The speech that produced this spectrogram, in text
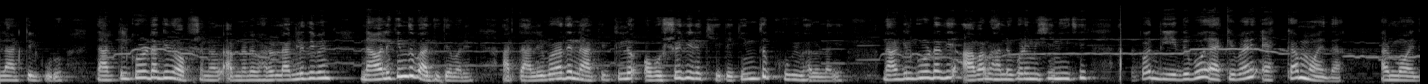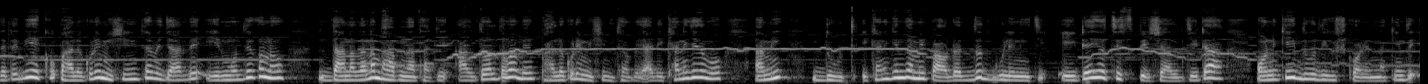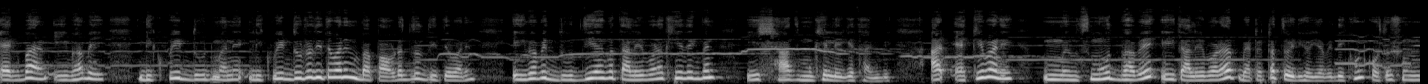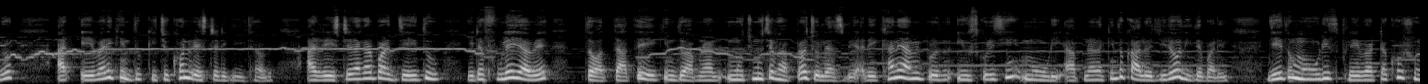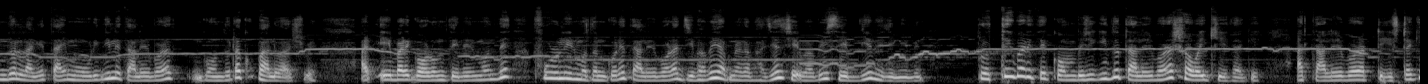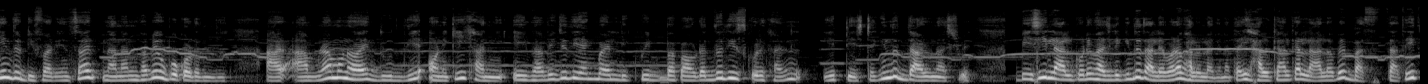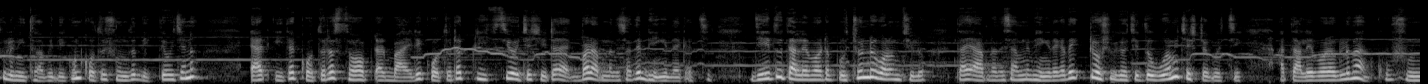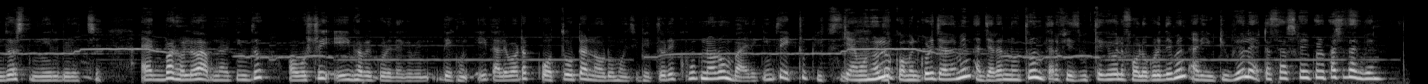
নারকেল কুড়ো। নারকেল কুড়োটা কিন্তু অপশনাল আপনারা ভালো লাগলে দেবেন, না হলে কিন্তু বাদ দিতে পারেন। আর তালের বড়াতে নারকেল কুড়ো অবশ্যই দিলে খেতে কিন্তু খুবই ভালো লাগে। নারকেল গুঁড়োটা দিয়ে আবার ভালো করে মিশিয়ে নিয়েছি, তারপর দিয়ে দেবো একেবারে এক কাপ ময়দা। আর ময়দাটা দিয়ে খুব ভালো করে মিশিয়ে নিতে হবে যাতে এর মধ্যে কোনো দানা দানা ভাব না থাকে। আলতো আলতোভাবে ভালো করে মিশিয়ে নিতে হবে। আর এখানে যে দেবো আমি দুধ। এখানে কিন্তু আমি পাউডার দুধ গুলে নিয়েছি। এইটাই হচ্ছে স্পেশাল যেটা অনেকেই দুধ ইউজ করেন না। কিন্তু একবার এইভাবেই লিকুইড দুধ মানে লিকুইড দুধও দিতে পারেন বা পাউডার দুধ দিতে পারেন। এইভাবে দুধ দিয়ে একবার তালের বড়া খেয়ে দেখবেন, এর স্বাদ মুখে লেগে থাকবে। আর একেবারে স্মুথভাবে এই তালের বড়ার ব্যাটারটা তৈরি হয়ে যাবে। দেখুন কত সুন্দর। আর এবারে কিন্তু কিছুক্ষণ রেস্টে রেখে দিতে হবে। আর রেস্টে রাখার পর যেহেতু এটা ফুলে যাবে, তো তাতে কিন্তু আপনার মুচমুচে ভাবটাও চলে আসবে। আর এখানে আমি ইউজ করেছি মৌরি। আপনারা কিন্তু কালো জিরেও দিতে পারেন। যেহেতু মৌরির ফ্লেভারটা খুব সুন্দর লাগে, তাই মৌরি দিলে তালের বড়ার গন্ধটা খুব ভালো আসবে। আর এবারে গরম তেলের মধ্যে ফুরুলির মতন করে তালের বড়া যেভাবেই আপনারা ভাজেন, সেভাবেই সেপ দিয়ে ভেজে নেবেন। প্রত্যেক বাড়িতে কম বেশি কিন্তু তালের বড়া সবাই খেয়ে থাকে। আর তালের বড়ার টেস্টটা কিন্তু ডিফারেন্স হয় নানানভাবে উপকরণ দিয়ে। আর আমরা মনে হয় দুধ দিয়ে অনেকেই খাননি। এইভাবে যদি একবার লিকুইড বা পাউডার দুধ ইউজ করে খান, এর টেস্টটা কিন্তু দারুণ আসবে। বেশি লাল করে ভাজলে কিন্তু তালের বড়া ভালো লাগে না। তাই হালকা হালকা লাল হবে, বাস তাতেই তুলে নিতে হবে। দেখুন কত সুন্দর দেখতে হয়েছে না? আর এটা কতটা সফট আর বাইরে কতটা ক্রিপসি হয়েছে সেটা একবার আপনাদের সাথে ভেঙে দেখাচ্ছি। যেহেতু তালের বড়াটা প্রচণ্ড গরম ছিল, তাই আপনাদের সামনে ভেঙে দেখাতে একটু অসুবিধা হচ্ছে, তবুও আমি চেষ্টা করছি। আর তালের বড়াগুলো না খুব সুন্দর স্মেল বেরোচ্ছে। একবার হলেও আপনারা কিন্তু অবশ্যই এইভাবে করে দেখবেন। দেখুন, এই তালের বড়াটা কতটা নরম হয়েছে। ভেতরে খুব নরম, বাইরে কিন্তু একটু ক্রিপসি কেমন হলো কমেন্ট করে জানাবেন। আর যারা নতুন, তারা ফেসবুক থেকে হলে ফলো করে দেবেন। আর ইউটিউবে হলে একটা সাবস্ক্রাইব করে পাশে থাকবেন।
